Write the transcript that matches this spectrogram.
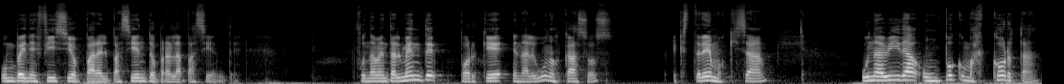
un beneficio para el paciente o para la paciente. Fundamentalmente porque en algunos casos, extremos quizá, una vida un poco más corta,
